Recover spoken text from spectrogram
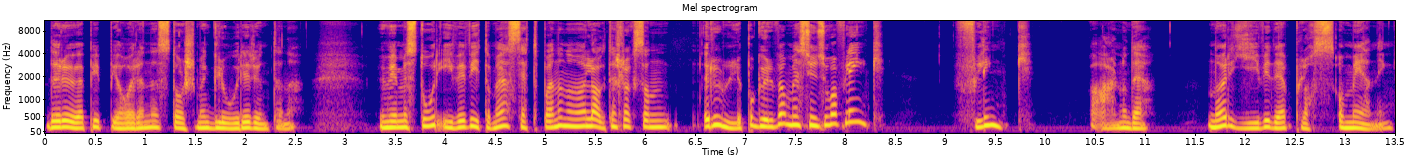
Det røde pippihårene står som en glorie rundt henne. Hun vil med stor iver vite om jeg har sett på henne når hun har laget en slags sånn rulle på gulvet, om jeg syns hun var flink. Flink, hva er nå det? Når gir vi det plass og mening?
